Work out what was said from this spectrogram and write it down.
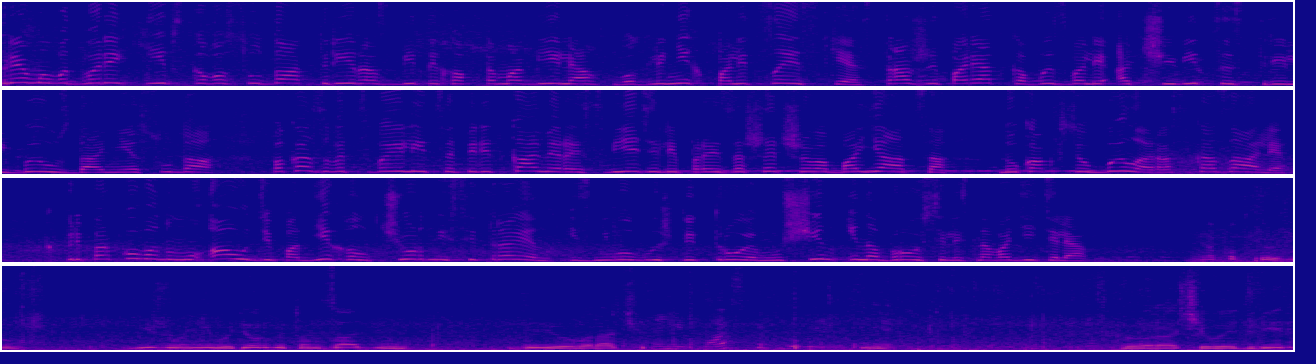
Прямо во дворе Киевского суда три разбитых автомобиля. Возле них полицейские. Стражи порядка вызвали очевидцы стрельбы у здания суда. Показывать свои лица перед камерой свидетели произошедшего боятся. Но как все было, рассказали. К припаркованному Ауди подъехал черный Ситроен. Из него вышли трое мужчин и набросились на водителя. Я подхожу. Вижу, они его дергают, он заднюю дверь выворачивает. Они в масках были? Нет. Выворачивает дверь.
